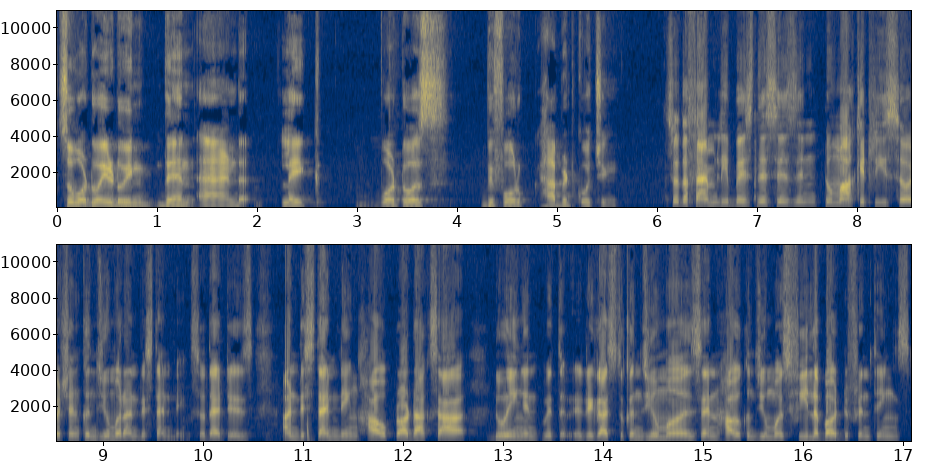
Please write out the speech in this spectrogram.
So what were you doing then? And like, what was before habit coaching? So the family business is into market research and consumer understanding. So that is understanding how products are doing in, with regards to consumers and how consumers feel about different things.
